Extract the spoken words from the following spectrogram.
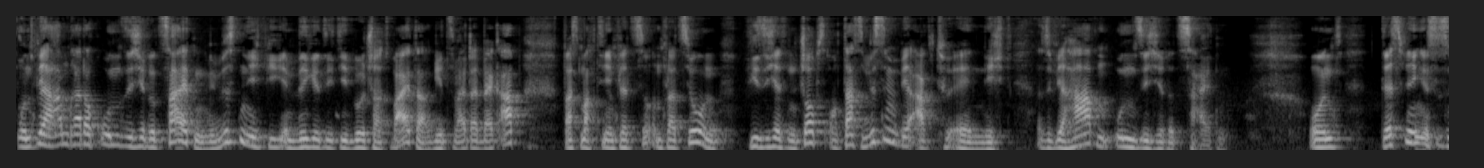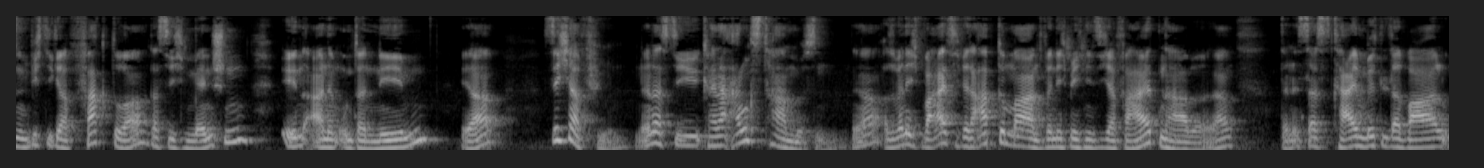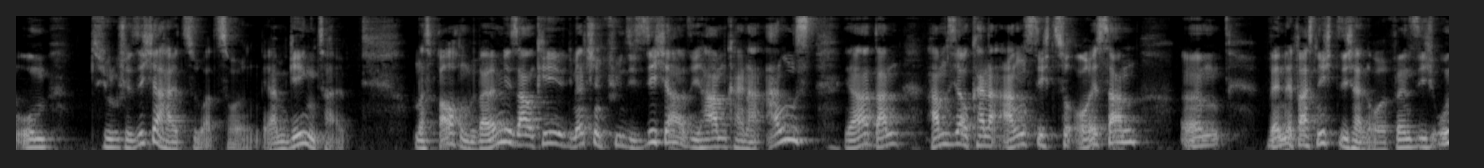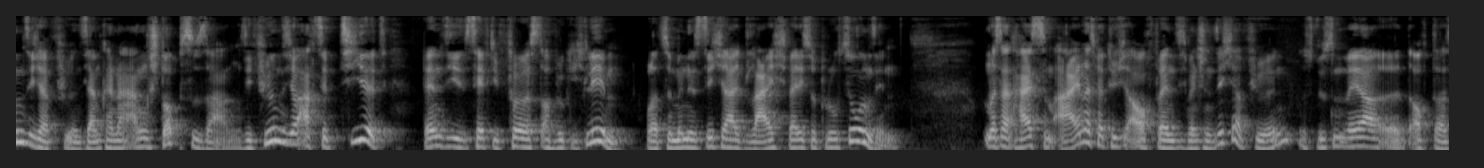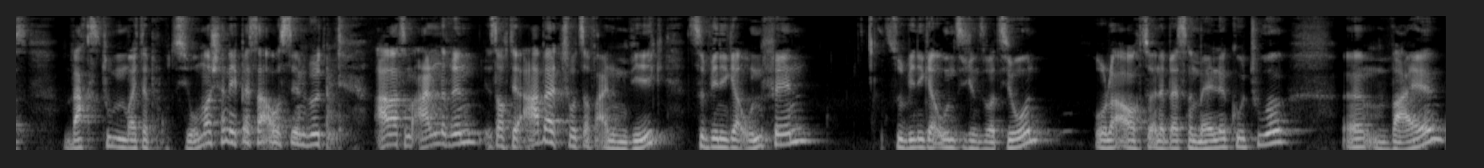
Und wir haben gerade auch unsichere Zeiten. Wir wissen nicht, wie entwickelt sich die Wirtschaft weiter. Geht es weiter bergab? Was macht die Inflation? Wie sichert sind Jobs? Auch das wissen wir aktuell nicht. Also wir haben unsichere Zeiten. Und Deswegen ist es ein wichtiger Faktor, dass sich Menschen in einem Unternehmen, ja, sicher fühlen, ne, dass die keine Angst haben müssen. Ja? Also wenn ich weiß, ich werde abgemahnt, wenn ich mich nicht sicher verhalten habe, ja, dann ist das kein Mittel der Wahl, um psychologische Sicherheit zu erzeugen. Ja, im Gegenteil. Und das brauchen wir, weil wenn wir sagen, okay, die Menschen fühlen sich sicher, sie haben keine Angst, ja, dann haben sie auch keine Angst, sich zu äußern. Ähm, wenn etwas nicht sicher läuft, wenn sie sich unsicher fühlen, sie haben keine Angst, Stopp zu sagen. Sie fühlen sich auch akzeptiert, wenn sie Safety First auch wirklich leben oder zumindest Sicherheit gleichwertig zur Produktion sehen. Und das heißt zum einen, dass wir natürlich auch, wenn sich Menschen sicher fühlen, das wissen wir ja, äh, auch das Wachstum im Bereich der Produktion wahrscheinlich besser aussehen wird. Aber zum anderen ist auch der Arbeitsschutz auf einem Weg zu weniger Unfällen, zu weniger unsicheren Situationen oder auch zu einer besseren Meldekultur ähm, weil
